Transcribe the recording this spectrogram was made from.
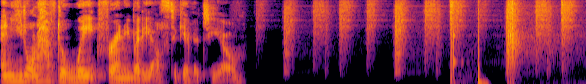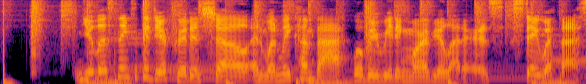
And you don't have to wait for anybody else to give it to you. You're listening to the Dear Prudence Show, and when we come back, we'll be reading more of your letters. Stay with us.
